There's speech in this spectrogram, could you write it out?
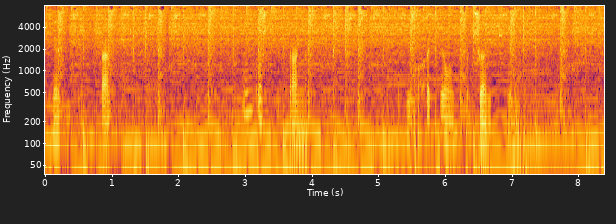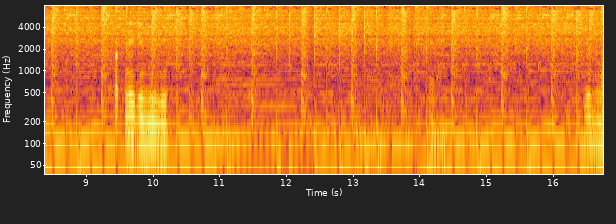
Так, нет. Так. Ну, тоже специально. Типа хотел поджарить его. Так, не иди, не иди. Блин, ну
